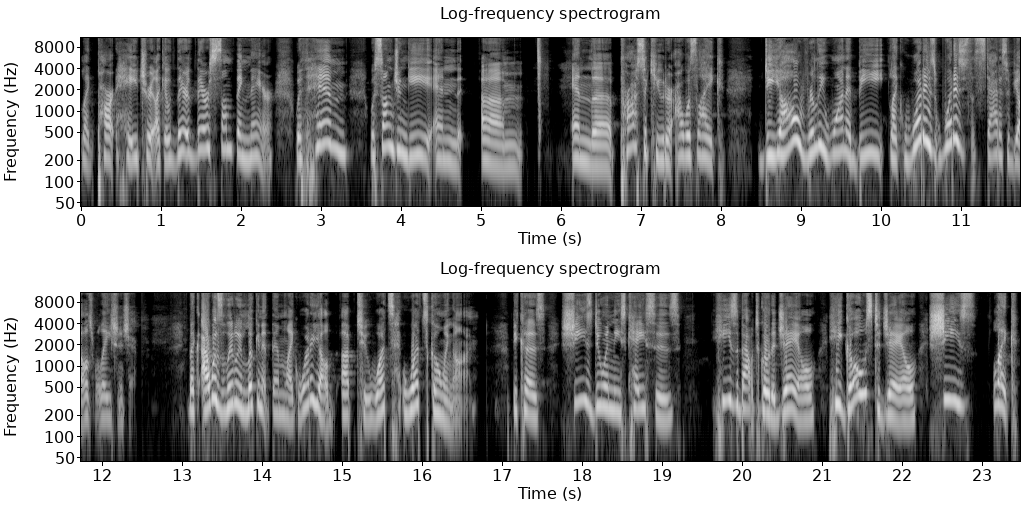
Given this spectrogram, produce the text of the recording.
like part hatred like there there's something there. With him with Song Joong Ki and um and the prosecutor i was like do y'all really want to be like what is what is the status of y'all's relationship? Like i was literally looking at them like what are y'all up to? What's what's going on? Because she's doing these cases he's about to go to jail he goes to jail she's like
